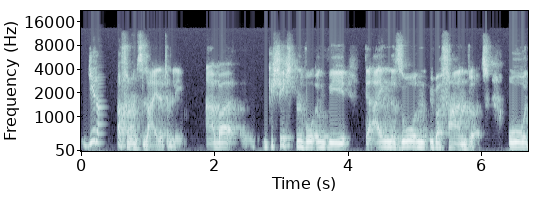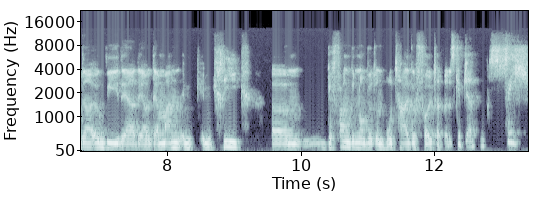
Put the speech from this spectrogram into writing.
jeder von uns leidet im Leben. Aber Geschichten, wo irgendwie der eigene Sohn überfahren wird oder irgendwie der, der, der Mann im, im Krieg ähm, gefangen genommen wird und brutal gefoltert wird. Es gibt ja zig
